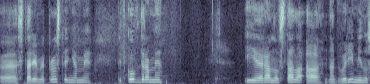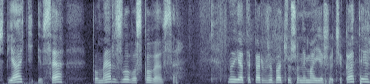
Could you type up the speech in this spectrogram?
е, старими простинями, під ковдрами. І рано встала, а на дворі мінус 5 і все померзло, воскове все. Ну, я тепер вже бачу, що немає що чекати,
